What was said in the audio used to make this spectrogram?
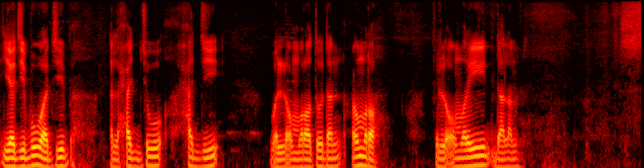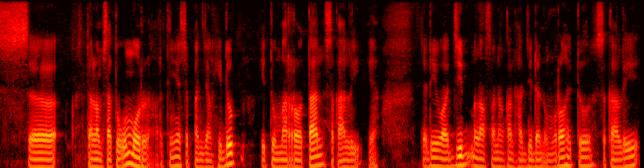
Yajibu wajib al-hajju haji wal umratu dan umrah. Fil umri dalam se dalam satu umur artinya sepanjang hidup itu marrotan sekali ya. Jadi wajib melaksanakan haji dan umroh itu sekali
